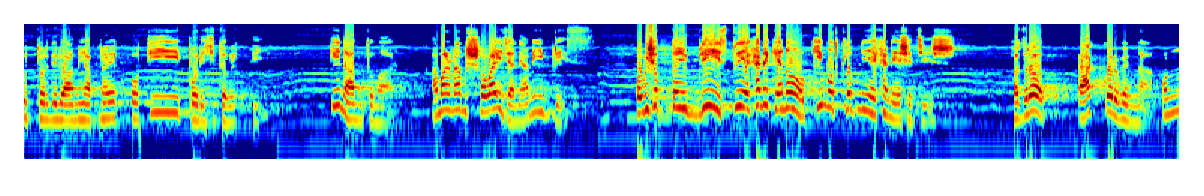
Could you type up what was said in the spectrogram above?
উত্তর দিল, আমি আপনার এক অতি পরিচিত ব্যক্তি। কি নাম তোমার? আমার নাম সবাই জানে, আমি ইবলিস। অভিশপ্ত ইবলিস, তুই এখানে কেন? কি মতলব নিয়ে এখানে এসেছিস? হজরত রাগ করবেন না। অন্য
